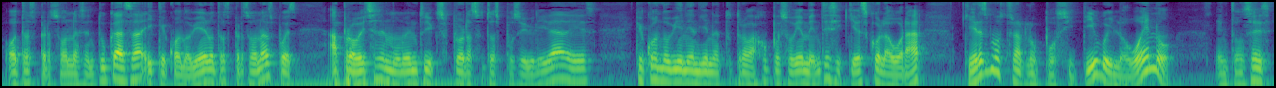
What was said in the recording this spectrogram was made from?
otras personas en tu casa y que cuando vienen otras personas pues aprovechas el momento y exploras otras posibilidades, que cuando viene alguien a tu trabajo pues obviamente si quieres colaborar quieres mostrar lo positivo y lo bueno. Entonces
